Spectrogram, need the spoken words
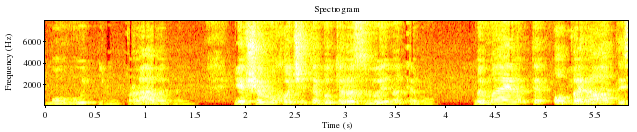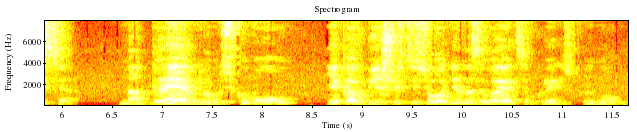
могутніми, праведними, якщо ви хочете бути розвинутими, ви маєте опиратися на древню руську мову, яка в більшості сьогодні називається українською мовою,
